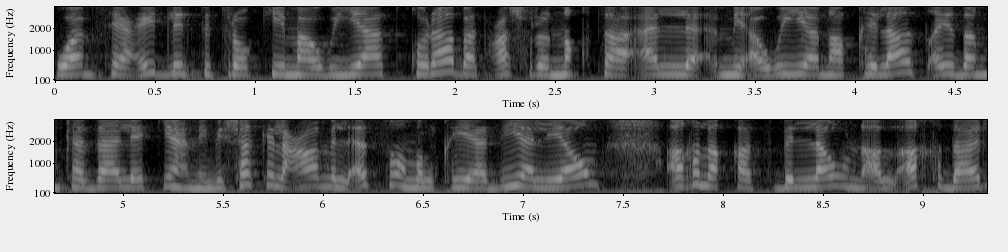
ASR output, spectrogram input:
ومساعيد للبتروكيماويات قرابة عشر النقطة المئوية. ناقلات أيضا كذلك يعني بشكل عام الأسهم القيادية اليوم أغلقت باللون الأخضر.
